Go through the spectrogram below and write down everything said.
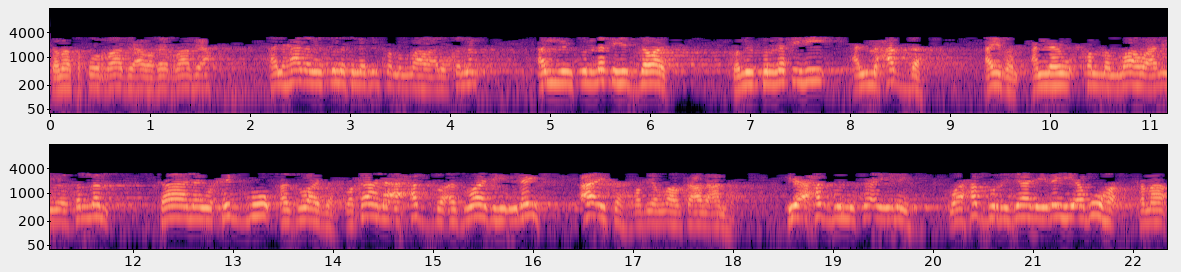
كما تقول رابعة وغير رابعة. هل هذا من سنة النبي صلى الله عليه وسلم أم من سنته الزواج؟ ومن سنته المحبة أيضا أنه صلى الله عليه وسلم كان يحب أزواجه وكان أحب أزواجه إليه عائشة رضي الله تعالى عنها. هي أحب النساء إليه وأحب الرجال إليه أبوها كما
